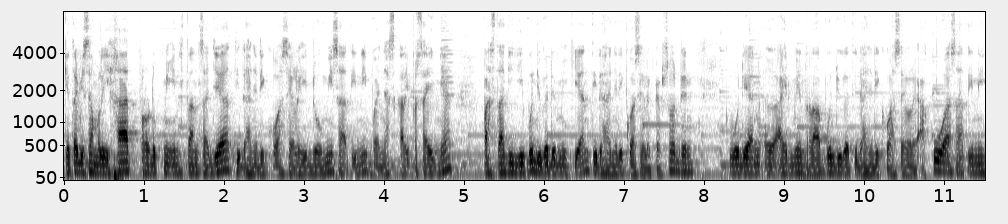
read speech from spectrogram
Kita bisa melihat produk mie instan saja tidak hanya dikuasai oleh Indomie saat ini banyak sekali pesaingnya. Pasta gigi pun juga demikian tidak hanya dikuasai oleh Pepsodent. Kemudian e, air mineral pun juga tidak hanya dikuasai oleh Aqua saat ini.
